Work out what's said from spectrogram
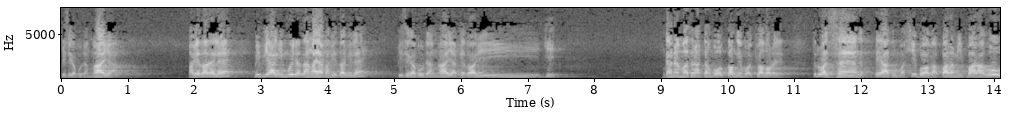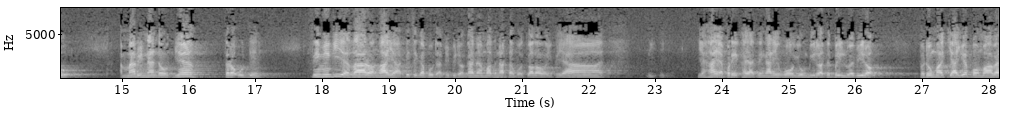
ပိစိကဗုဒ္ဓ900ဘာဖြစ်သွားတယ်လဲမိဖုရားကြီးမွေးတဲ့သား900ဘာဖြစ်သွားပြီလဲပိစိကဗုဒ္ဓ900ဖြစ်သွားပြီကြည့်ကန္တမာသနာတောက်ပေါ်ကောင်းကင်ဘောကြွားသွားတယ် သူတို့ကဇန်တရားသူမှရှေ့ဘောကပါရမီပါတာကိုအမတ်တွေနန်းတော်ပြန်တော်ဥတ္တင်သင်္မင်ကြီးရဲ့သားတော်900ပိစိကဗုဒ္ဓဖြစ်ပြီးတော့ကန္တမာသနာတောက်ပေါ်ကြွားသွားပါပြီဘုရားယဟယပရိခါယသင်္ကန်းလေးဝေါ်ယုံပြီးတော့တပိတ်လွယ်ပြီးတော့ဘဒုံမှာကြာရွက်ပေါ်မှာပဲ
